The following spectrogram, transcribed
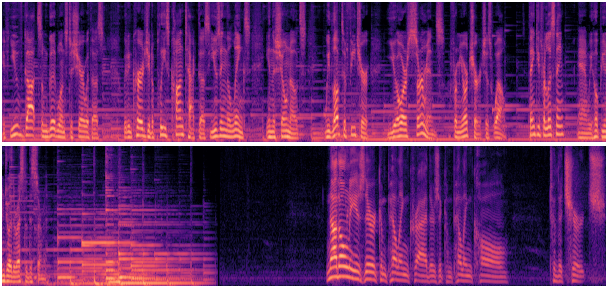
If you've got some good ones to share with us, we'd encourage you to please contact us using the links in the show notes. We'd love to feature your sermons from your church as well. Thank you for listening, and we hope you enjoy the rest of this sermon. Not only is there a compelling cry, there's a compelling call to the church.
